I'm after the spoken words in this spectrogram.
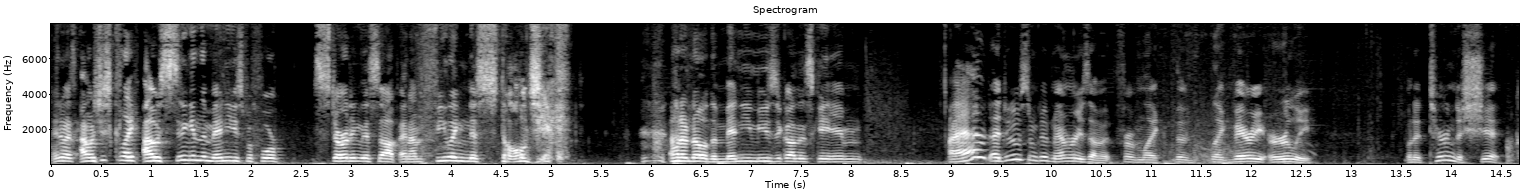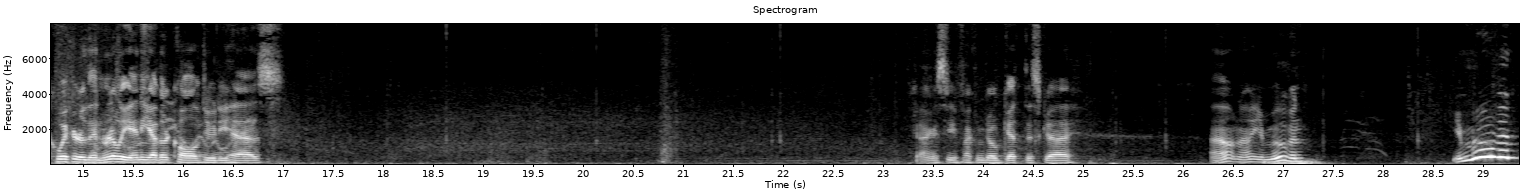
Anyways, I was just like, I was sitting in the menus before starting this up, and I'm feeling nostalgic. I don't know, the menu music on this game, I have, I do have some good memories of it from like the, like very early. But it turned to shit quicker than really any other Call of Duty has. Okay, I'm gonna see if I can go get this guy. I don't know, you're moving. You're moving!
